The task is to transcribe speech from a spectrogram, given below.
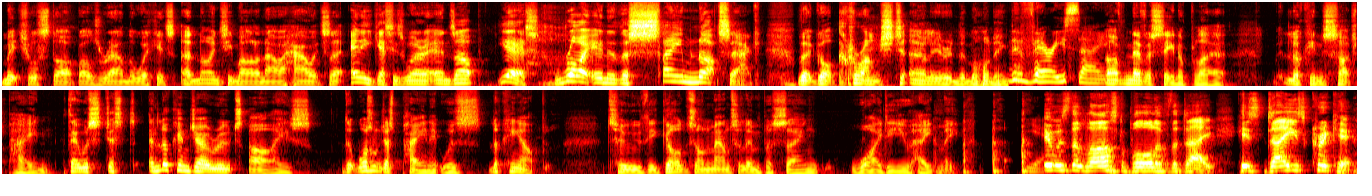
Mitchell Starc bowls round the wickets, a 90 mile an hour howitzer. Any guesses where it ends up? Yes, right into the same nutsack that got crunched earlier in the morning. The very same. I've never seen a player look in such pain. There was just a look in Joe Root's eyes that wasn't just pain, it was looking up to the gods on Mount Olympus saying, Why do you hate me? It was the last ball of the day. His day's cricket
